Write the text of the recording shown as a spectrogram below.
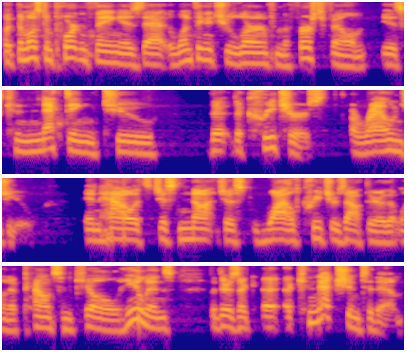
But the most important thing is that one thing that you learn from the first film is connecting to the the creatures around you and how it's just not just wild creatures out there that want to pounce and kill humans, but there's a, a, a connection to them.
